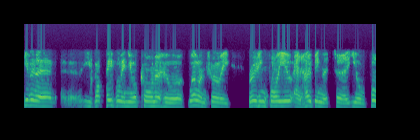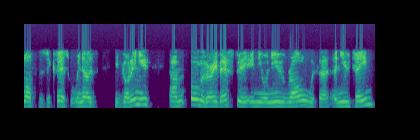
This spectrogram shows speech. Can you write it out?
given a, uh, you've got people in your corner who are well and truly rooting for you and hoping that uh, you'll pull off the success what we know you've got in you. Um, all the very best in your new role with a, a new team.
